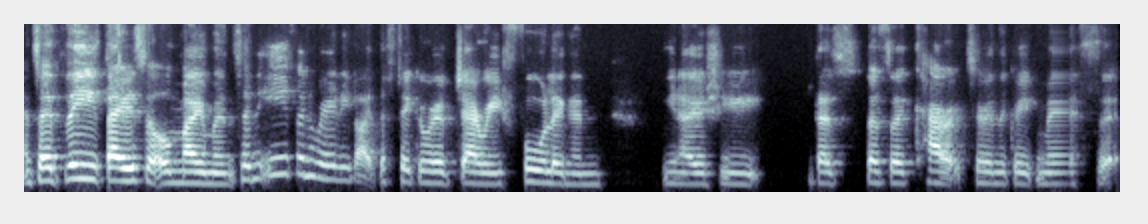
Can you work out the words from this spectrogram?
And so these, those little moments, and even really like the figure of Jerry falling and, you know, she there's there's a character in the Greek myth that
